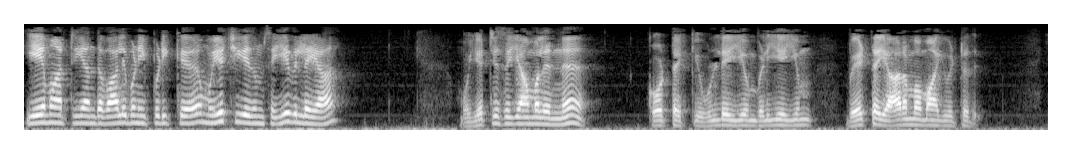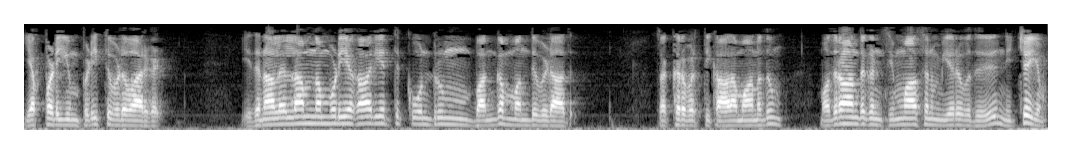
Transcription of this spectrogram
ஏமாற்றி அந்த வாலிபனை பிடிக்க முயற்சி ஏதும் செய்யவில்லையா? முயற்சி செய்யாமல் என்ன? கோட்டைக்கு உள்ளேயும் வெளியேயும் வேட்டை ஆரம்பமாகிவிட்டது. எப்படியும் பிடித்து விடுவார்கள். இதனாலெல்லாம் நம்முடைய காரியத்துக்கு ஒன்றும் பங்கம் வந்து விடாது சக்கரவர்த்தி காலமானதும் மதுராந்தகன் சிம்மாசனம் ஏறுவது நிச்சயம்.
